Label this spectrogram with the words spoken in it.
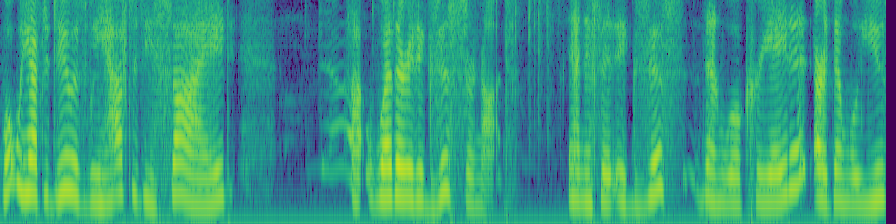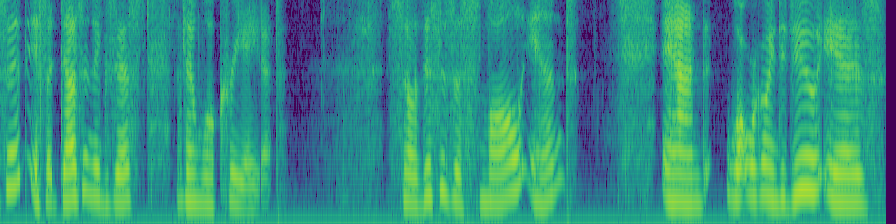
What we have to do is we have to decide uh, whether it exists or not. And if it exists, then we'll create it, or then we'll use it. If it doesn't exist, then we'll create it. So this is a small int. And what we're going to do is,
